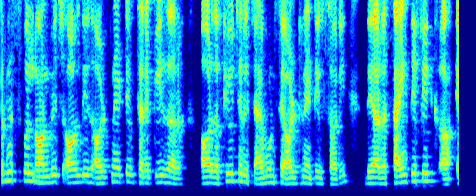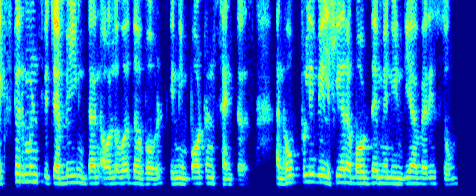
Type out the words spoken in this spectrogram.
principle on which all these alternative therapies are or the futurist i won't say alternative sorry. They are scientific uh, experiments which are being done all over the world in important centers. And hopefully we'll hear about them in india very soon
